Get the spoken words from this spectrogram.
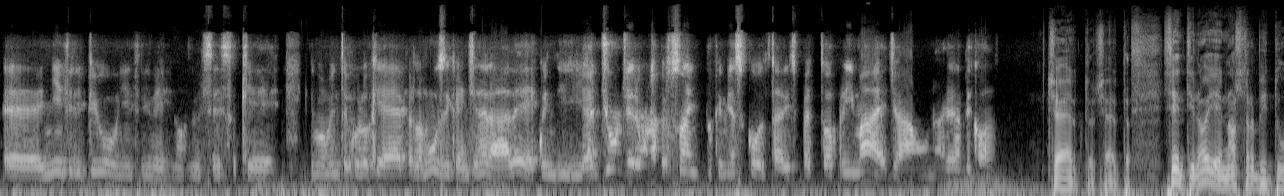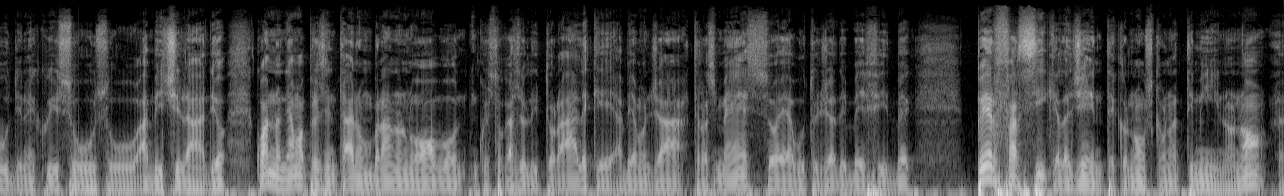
Eh, niente di più, niente di meno, nel senso che il momento è quello che è per la musica in generale e quindi aggiungere una persona in più che mi ascolta rispetto a prima è già una grande cosa. Certo, certo. Senti, noi è nostra abitudine qui su, su, ABC Radio, quando andiamo a presentare un brano nuovo, in questo caso Litorale, che abbiamo già trasmesso e ha avuto già dei bei feedback, per far sì che la gente conosca un attimino, no? eh,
